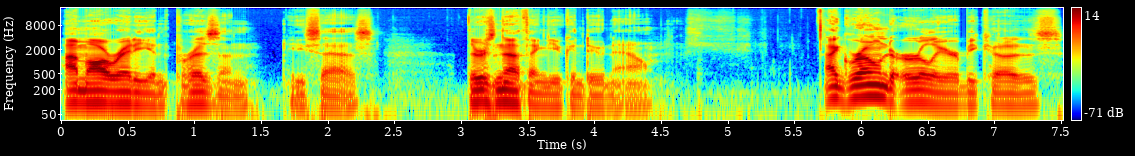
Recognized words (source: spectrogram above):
I'm already in prison, he says. There's nothing you can do now. I groaned earlier because.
